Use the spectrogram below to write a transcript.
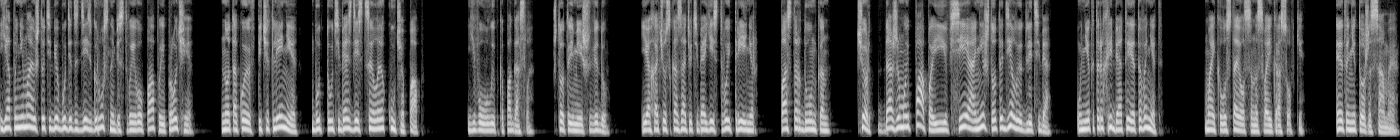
«Я понимаю, что тебе будет здесь грустно без твоего папы и прочее, но такое впечатление, будто у тебя здесь целая куча пап». Его улыбка погасла. Что ты имеешь в виду? Я хочу сказать, у тебя есть твой тренер, пастор Дункан. Черт, даже мой папа и все они что-то делают для тебя. У некоторых ребят и этого нет. Майкл уставился на свои кроссовки. Это не то же самое.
